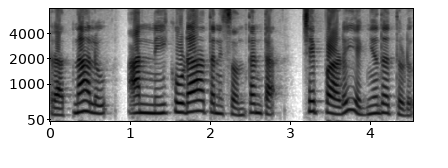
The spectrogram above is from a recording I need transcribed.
రత్నాలు అన్నీ కూడా అతని సొంతంట చెప్పాడు యజ్ఞదత్తుడు.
